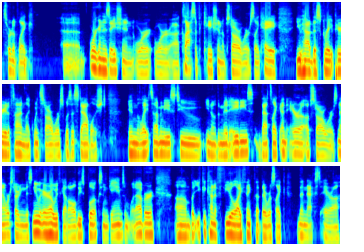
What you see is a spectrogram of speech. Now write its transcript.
sort of like uh, organization or or uh, classification of Star Wars. Like, hey, you had this great period of time, like when Star Wars was established in the late 70s to you know the mid 80s that's like an era of star wars now we're starting this new era we've got all these books and games and whatever um, but you could kind of feel i think that there was like the next era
